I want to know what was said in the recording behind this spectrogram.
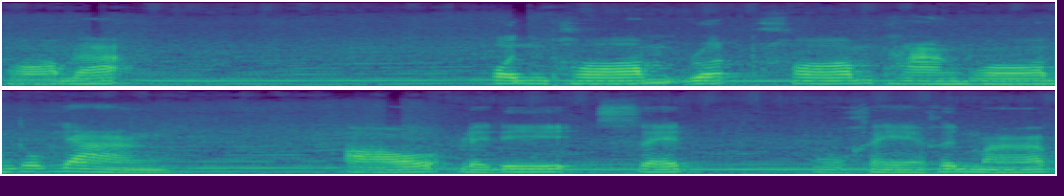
พร้อมแล้วคนพร้อมรถพร้อมทางพร้อมทุกอย่างเอาเรดี้เซตโอเคขึ้นมาครับ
